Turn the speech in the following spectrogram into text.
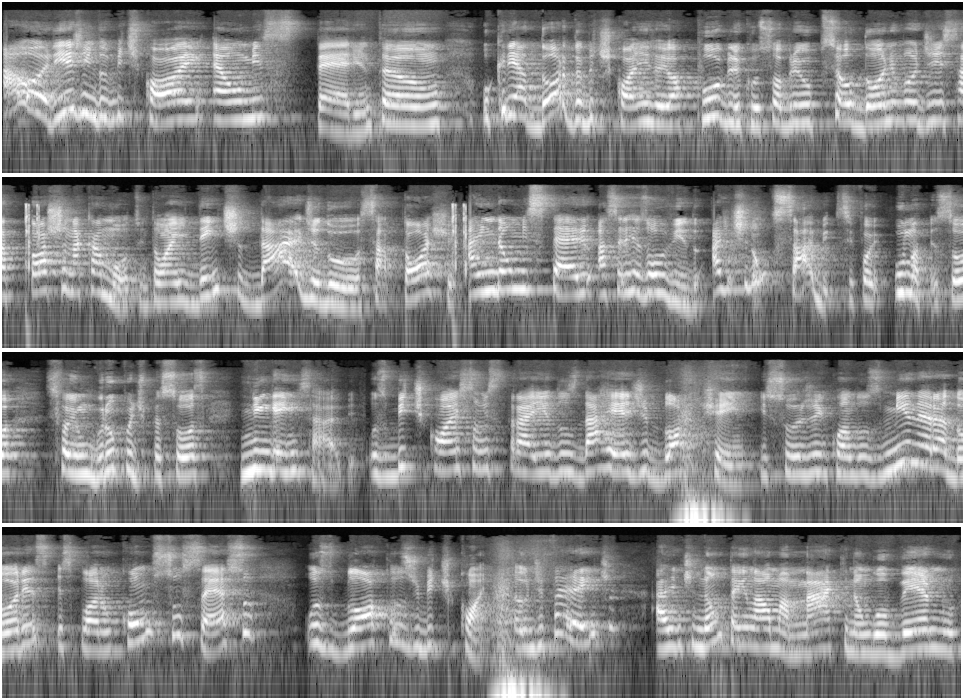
A origem do Bitcoin é um mistério. Então, o criador do Bitcoin veio a público sobre o pseudônimo de Satoshi Nakamoto. Então, a identidade do Satoshi ainda é um mistério a ser resolvido. A gente não sabe se foi uma pessoa, se foi um grupo de pessoas, ninguém sabe. Os Bitcoins são extraídos da rede blockchain e surgem quando os mineradores exploram com sucesso os blocos de Bitcoin. Então, diferente a gente não tem lá uma máquina, um governo,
